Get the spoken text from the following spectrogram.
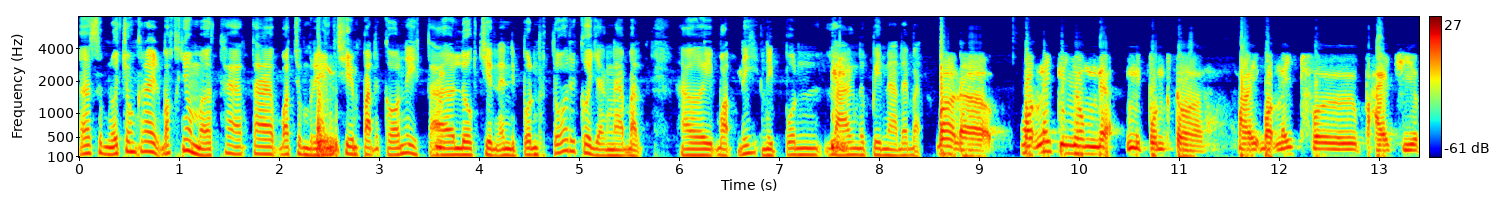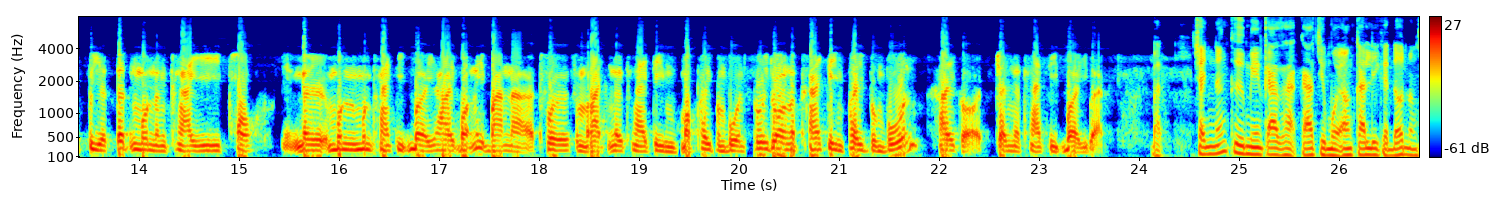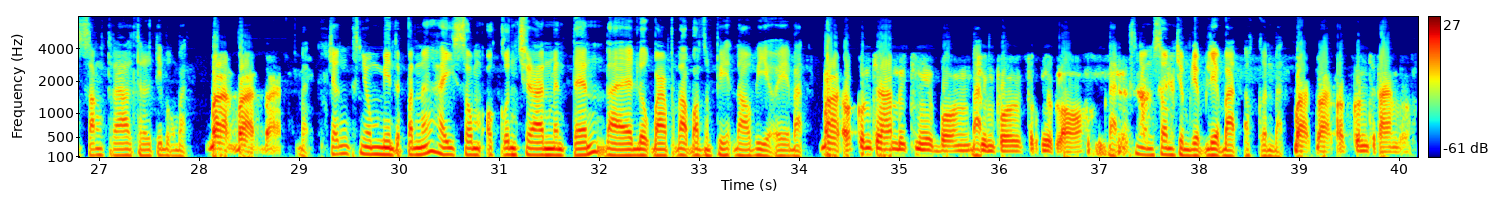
បាទសំណួរចុងក្រោយរបស់ខ្ញុំថាតើបទចម្រៀងឈាមបាតកោនេះតើលោកជានិពន្ធផ្ទាល់ឬក៏យ៉ាងណាបាទហើយបទនេះនិពន្ធឡើងនៅពេលណាដែរបាទបាទបទនេះគឺខ្ញុំអ្នកនិពន្ធផ្ទាល់ហើយបទនេះធ្វើប្រហែលជា2អាទិត្យមុននឹងថ្ងៃផុស នៅមុនមុនថ្ងៃទី3ហើយបទនេះបានធ្វើសម្រាប់នៅថ្ងៃទី29រួចរាល់នៅថ្ងៃទី29ហើយក៏ចេញនៅថ្ងៃទី3បាទបាទចេញហ្នឹងគឺមានការសហការជាមួយអង្គការ Liga do និង Central ត្រូវទេបងបាទបាទបាទបាទបាទអញ្ចឹងខ្ញុំមានតែប៉ុណ្្នឹងហើយសូមអរគុណច្រើនមែនទែនដែលលោកបានផ្ដល់បទសម្ភាសន៍ដល់ VOA បាទបាទអរគុណច្រើនដូចគ្នាបងជំរាបសុខភាពល្អបាទខ្ញុំសូមជម្រាបលាបាទអរគុណបាទបាទបាទអរគុណច្រើនបង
